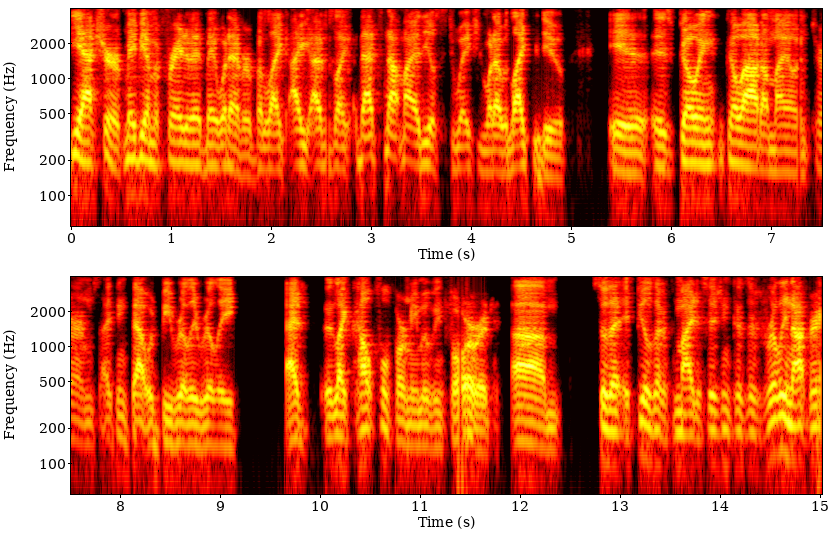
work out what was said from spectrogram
yeah, sure, maybe I'm afraid of it, maybe whatever, but like I, I was like, that's not my ideal situation. What I would like to do is, is going go out on my own terms. I think that would be really, really like helpful for me moving forward. Um, so that it feels like it's my decision because there's really not very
